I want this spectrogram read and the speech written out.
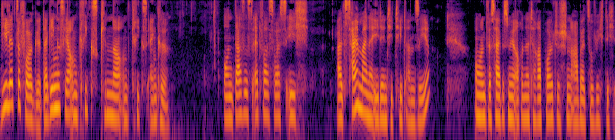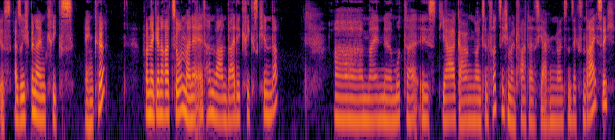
die letzte Folge, da ging es ja um Kriegskinder und Kriegsenkel. Und das ist etwas, was ich als Teil meiner Identität ansehe und weshalb es mir auch in der therapeutischen Arbeit so wichtig ist. Also ich bin ein Kriegsenkel von der Generation. Meine Eltern waren beide Kriegskinder. Äh, meine Mutter ist Jahrgang 1940, mein Vater ist Jahrgang 1936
